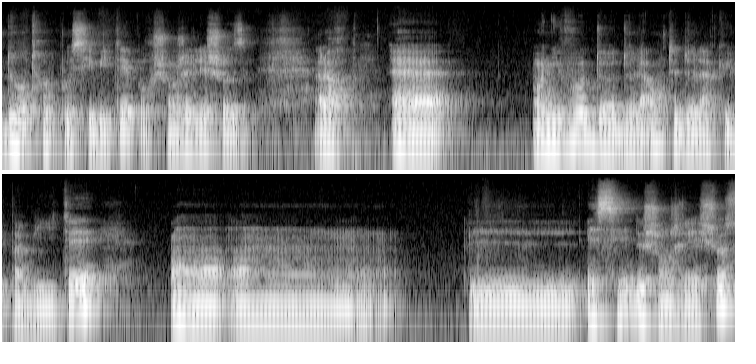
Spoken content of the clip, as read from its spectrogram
d'autres possibilités pour changer les choses. Alors au niveau de, de, la honte et de la culpabilité, on, essayer de changer les choses,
